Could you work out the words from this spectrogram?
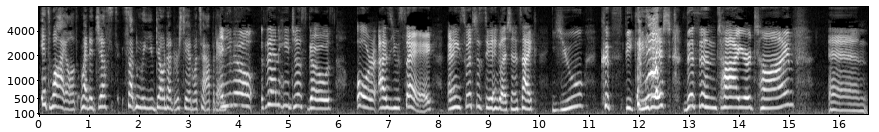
It's wild when it just suddenly you don't understand what's happening. And you know, then he just goes, or as you say, and he switches to English, and it's like, you could speak English this entire time? And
